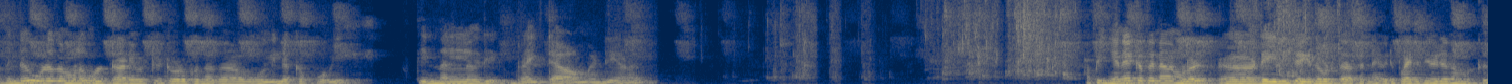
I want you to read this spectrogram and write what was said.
അതിന്റെ കൂടെ നമ്മൾ മുൾട്ടാണി വിട്ടിട്ട് കൊടുക്കുന്നത്. ആ ഓയിലൊക്കെ പോയി സ്കിൻ നല്ലൊരു ബ്രൈറ്റ് ആവാൻ വേണ്ടിയാണ്. അപ്പോൾ ഇങ്ങനെയൊക്കെ തന്നെ നമ്മൾ ഡെയിലി ചെയ്ത് കൊടുത്താൽ തന്നെ ഒരു പരിധി വരെ നമുക്ക്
